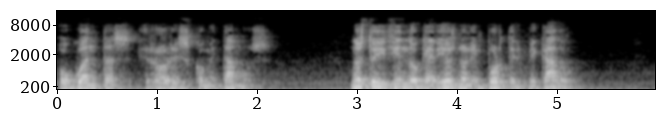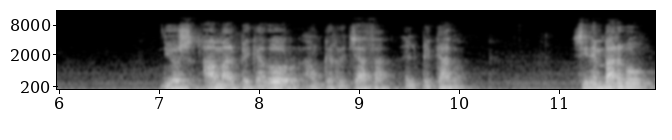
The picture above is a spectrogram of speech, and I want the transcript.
o cuántos errores cometamos. No estoy diciendo que a Dios no le importe el pecado. Dios ama al pecador aunque rechaza el pecado. Sin embargo,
